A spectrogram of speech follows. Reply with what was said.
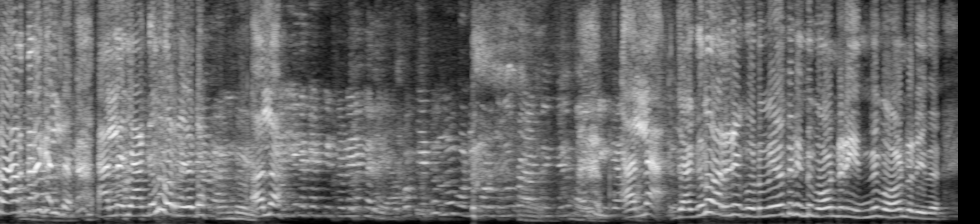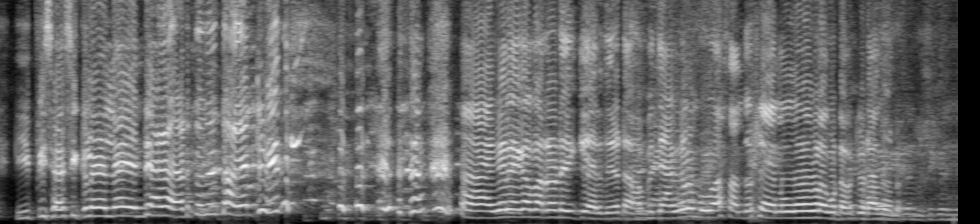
പ്രാർത്ഥനക്കല്ല അല്ല ഞങ്ങൾ പറഞ്ഞു കേട്ടോ. അല്ല. അല്ല ഞങ്ങൾ പറഞ്ഞു കുടുംബത്തിന് ഇന്ന് പോകണ്ടടി ഇന്ന് പോകണ്ടടി ഇത് ഈ പിശാസിക്കളെല്ലാം എന്റെ അടുത്തത് തകറ്റുവേ ആ അങ്ങനെയൊക്കെ പറഞ്ഞോണ്ടിരിക്കുകയായിരുന്നു കേട്ടോ. അപ്പൊ ഞങ്ങളും പോവാ സന്തോഷം ഞങ്ങളും അങ്ങോട്ട് ഇറക്കി വിടാന്ന് പറഞ്ഞു. കൃഷിക്കാരൻ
